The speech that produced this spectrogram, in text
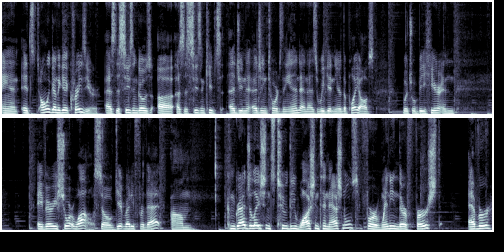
And it's only going to get crazier as the season goes uh, as the season keeps edging edging towards the end and as we get near the playoffs which will be here in a very short while. So get ready for that. Um, congratulations to the washington nationals for winning their first ever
